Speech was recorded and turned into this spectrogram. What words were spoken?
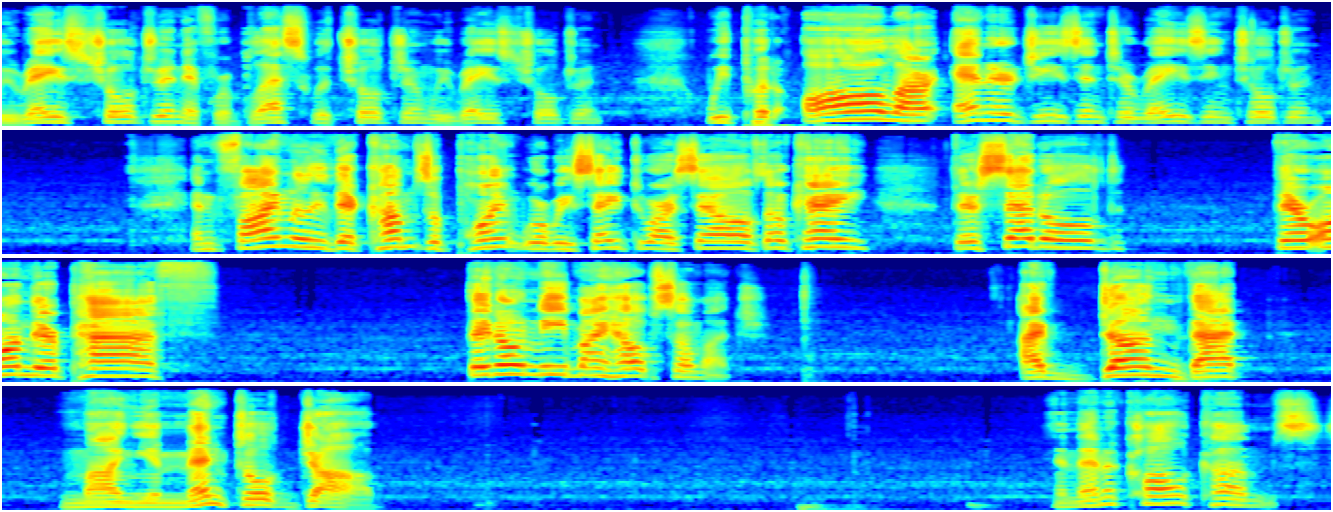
We raise children. If we're blessed with children, we raise children. We put all our energies into raising children. And finally, there comes a point where we say to ourselves, okay, they're settled, they're on their path, they don't need my help so much. I've done that monumental job. And then a call comes,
